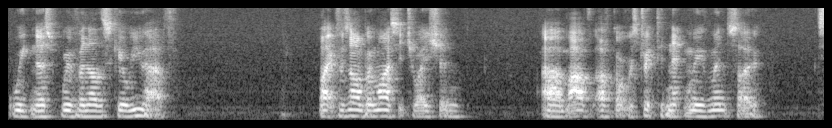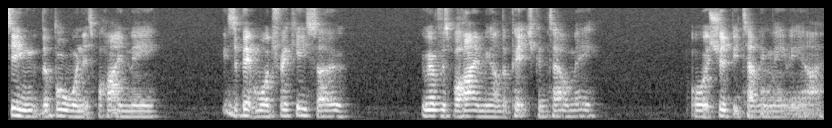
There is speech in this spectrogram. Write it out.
weakness with another skill you have. Like for example, in my situation, um, I've I've got restricted neck movement, so seeing the ball when it's behind me is a bit more tricky. So whoever's behind me on the pitch can tell me, or it should be telling me, you know,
